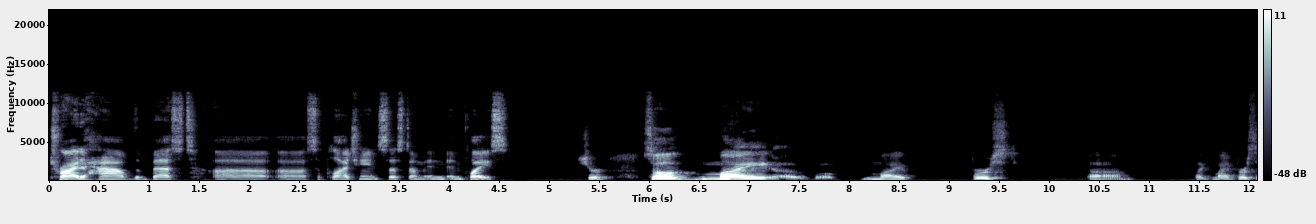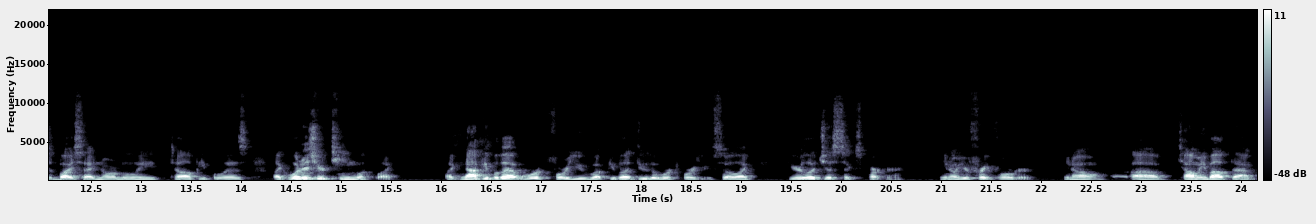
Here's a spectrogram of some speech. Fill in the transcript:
try to have the best uh, uh, supply chain system in, in place sure so my uh, my first um, like my first advice i normally tell people is like what does your team look like like not people that work for you but people that do the work for you so like your logistics partner you know your freight forwarder you know uh, tell me about them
